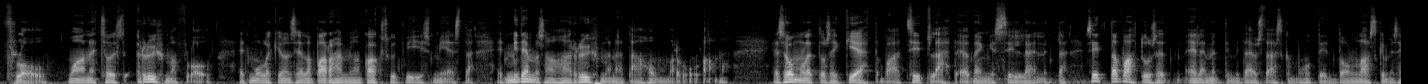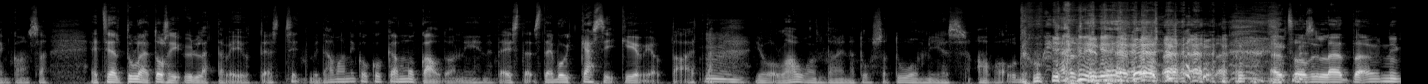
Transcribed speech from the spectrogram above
flow, vaan että se olisi ryhmäflow. Että mullakin on siellä parhaimmillaan 25 miestä, että miten me saadaan ryhmänä tämä homma rullaamaan. Ja se on mulle tosi kiehtovaa, että sitten lähtee jotenkin silleen, että sitten tapahtuu se elementti, mitä just äsken puhuttiin tuon laskemisen kanssa, että sieltä tulee tosi yllättäviä juttuja, ja sitten sit pitää vaan niin koko ajan mukautua niihin, että ei sitä, sitä ei voi käsi kirjoittaa, että mm. joo, lauantaina tuossa tuo mies avautuu. Ja niin, että, että se on silleen, että niin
